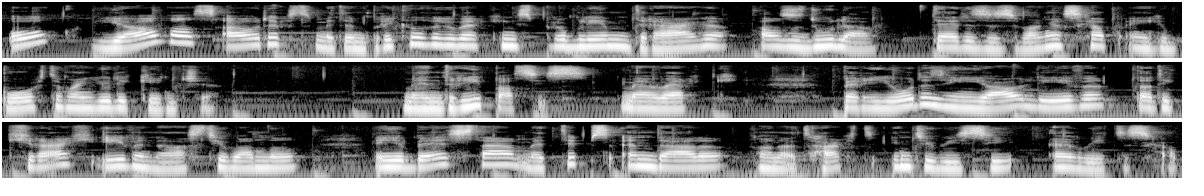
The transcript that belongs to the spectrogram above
ook jou als ouders met een prikkelverwerkingsprobleem dragen als doula tijdens de zwangerschap en geboorte van jullie kindje. Mijn drie passies, mijn werk, periodes in jouw leven dat ik graag even naast je wandel en je bijsta met tips en daden vanuit hart, intuïtie en wetenschap.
